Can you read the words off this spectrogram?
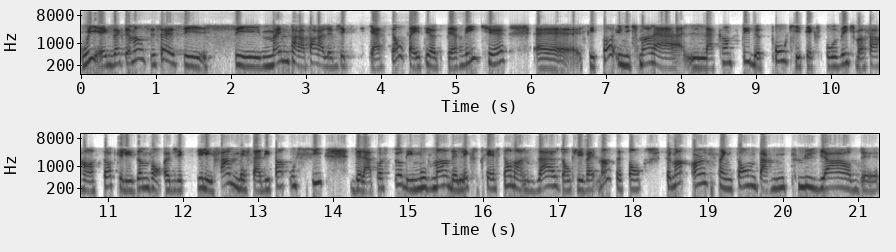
Oui, exactement. C'est ça. C'est même par rapport à l'objectif ça a été observé que euh, c'est pas uniquement la, la quantité de peau qui est exposée qui va faire en sorte que les hommes vont objectifier les femmes, mais ça dépend aussi de la posture, des mouvements, de l'expression dans le visage. Donc, les vêtements, ce sont seulement un symptôme parmi plusieurs de,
